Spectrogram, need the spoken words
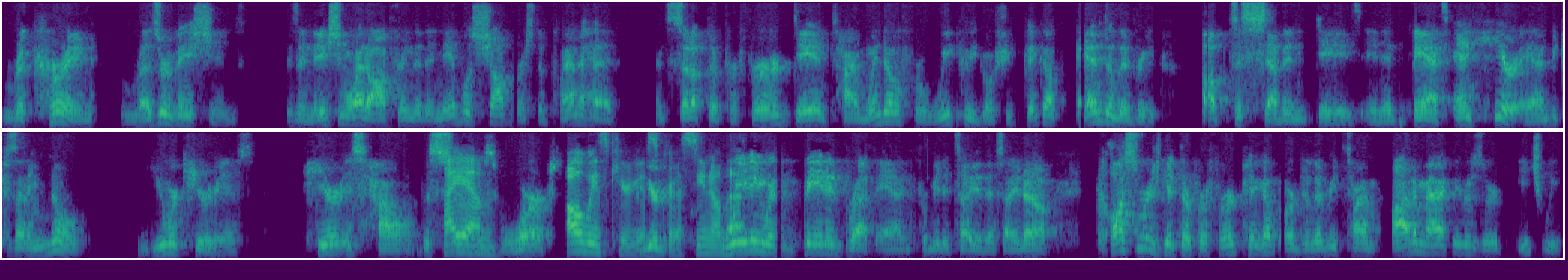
recurring reservations, is a nationwide offering that enables shoppers to plan ahead and set up their preferred day and time window for weekly grocery pickup and delivery up to seven days in advance. And here, Anne, because I know you were curious, here is how the service works. Always curious, You're Chris. You know that. Waiting with bated breath, Anne, for me to tell you this. I know. Customers get their preferred pickup or delivery time automatically reserved each week.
